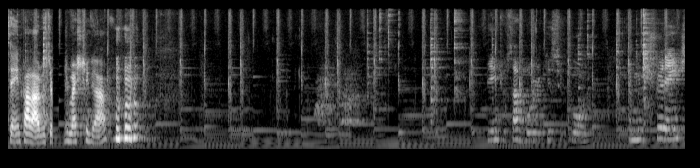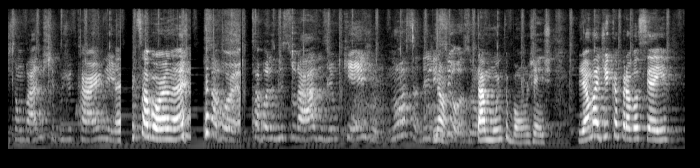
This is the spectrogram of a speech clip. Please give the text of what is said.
Sem palavras, de mastigar. São vários tipos de carne. É muito sabor, né? O sabor, sabores misturados e o queijo. Nossa, delicioso. Não, tá muito bom, gente. Já é uma dica para você aí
